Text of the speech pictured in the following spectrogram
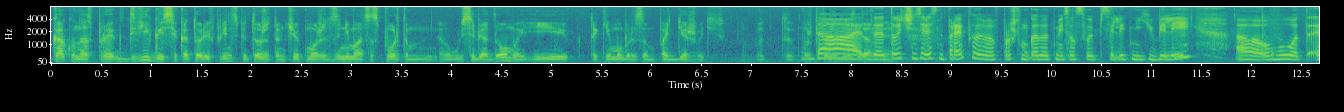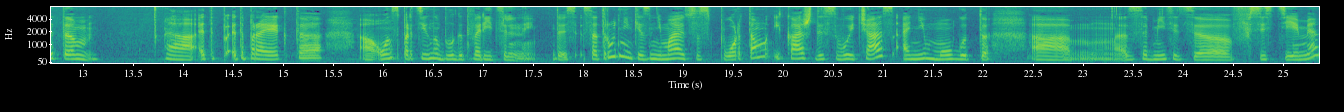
как у нас проект «Двигайся», который, в принципе, тоже там человек может заниматься спортом у себя дома и таким образом поддерживать вот, может, да, это, это очень интересный проект. В прошлом году отметил свой пятилетний юбилей. А, вот, это это, это проект, а, он спортивно-благотворительный. То есть сотрудники занимаются спортом, и каждый свой час они могут а, submitить э, в системе,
